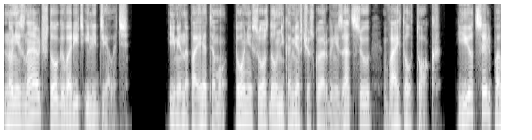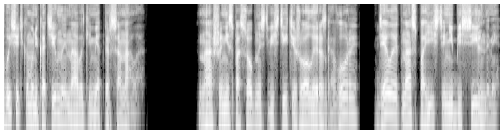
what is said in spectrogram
но не знают, что говорить или делать. Именно поэтому Тони создал некоммерческую организацию Vital Talk. Ее цель — повысить коммуникативные навыки медперсонала. Наша неспособность вести тяжелые разговоры делает нас поистине бессильными,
